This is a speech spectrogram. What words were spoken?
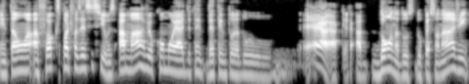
Então a, Fox pode fazer esses filmes. A Marvel, como é a deten- detentora do. É a, a dona do, do personagem,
